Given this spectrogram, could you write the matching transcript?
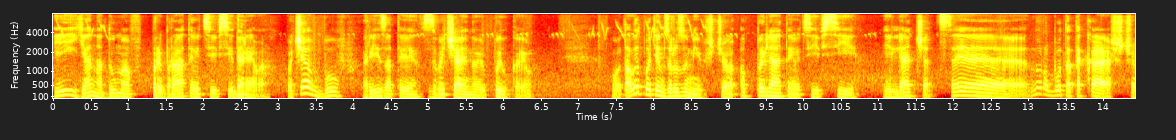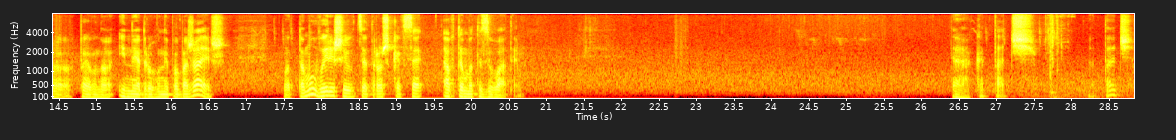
І я надумав прибрати оці всі дерева. Почав був різати звичайною пилкою. От, але потім зрозумів, що обпиляти оці всі гілляча це ну, робота така, що, певно, і недругу не побажаєш. От тому вирішив це трошки все автоматизувати. Так, атач. Атач.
